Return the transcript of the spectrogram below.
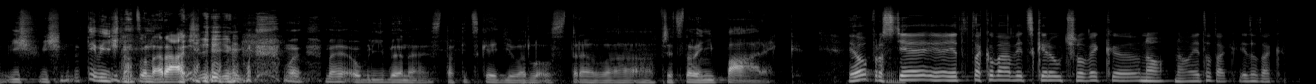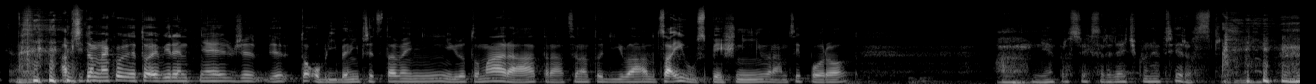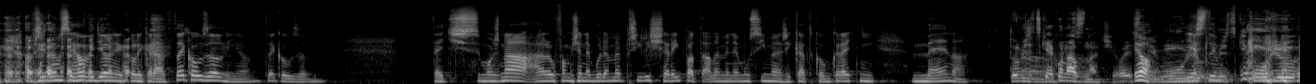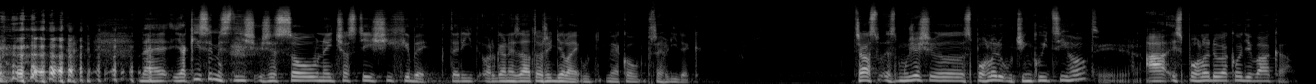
víš, víš, ty víš, na co narážím. mé, mé oblíbené statické divadlo Ostrava a představení Párek. Jo, prostě je, je to taková věc, kterou člověk, eh, no, no, je to tak, je to tak. A přitom jako je to evidentně, že je to oblíbený představení, někdo to má rád, rád se na to dívá, docela i úspěšný v rámci porod. A mě prostě k srdéčku nepřirostlo. No. A přitom si ho viděl několikrát. To je kouzelný, no, to je kouzelný. Teď možná, a doufám, že nebudeme příliš rejpat, ale my nemusíme říkat konkrétní jména. To vždycky jako naznač, jo? Jestli, Jo, můžu, jestli- vždycky můžu. Ne, jaký si myslíš, že jsou nejčastější chyby, které organizátoři dělají jako přehlídek? Třeba můžeš eh, z pohledu účinkujícího a i z pohledu jako diváka.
